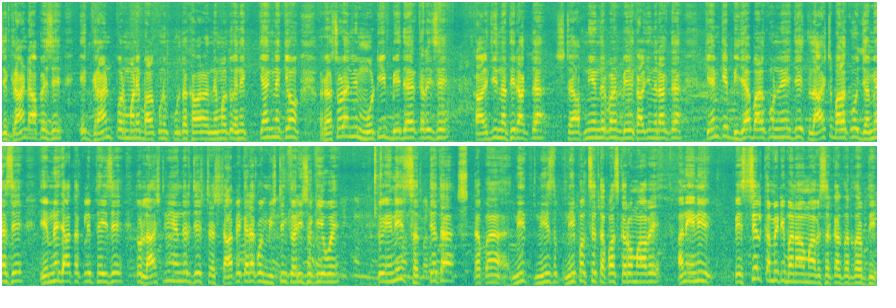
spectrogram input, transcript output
જે ગ્રાન્ટ આપે છે, એ ગ્રાન્ટ પ્રમાણે બાળકોને પૂરતા ખાવા ન મળતું એને ક્યાંક ને ક્યાંક રસોડાની મોટી બેદાર કરી છે. કાળજી નથી રાખતા. સ્ટાફની અંદર પણ બે કાળજી નથી રાખતા. કેમ કે બીજા બાળકોને જે લાસ્ટ બાળકો જમ્યા છે, એમને જ આ તકલીફ થઈ છે. તો લાસ્ટની અંદર જે સ્ટાફે કર્યા કોઈ મિસ્ટિંગ કરી શકી હોય, તો એની સત્યતા નિપક્ષે તપાસ કરવામાં આવે અને એની સ્પેશિયલ કમિટી બનાવવામાં આવે સરકાર તરફથી.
